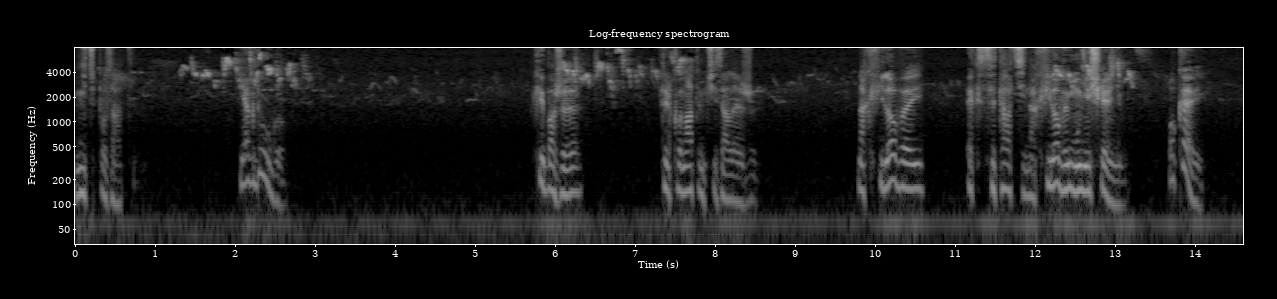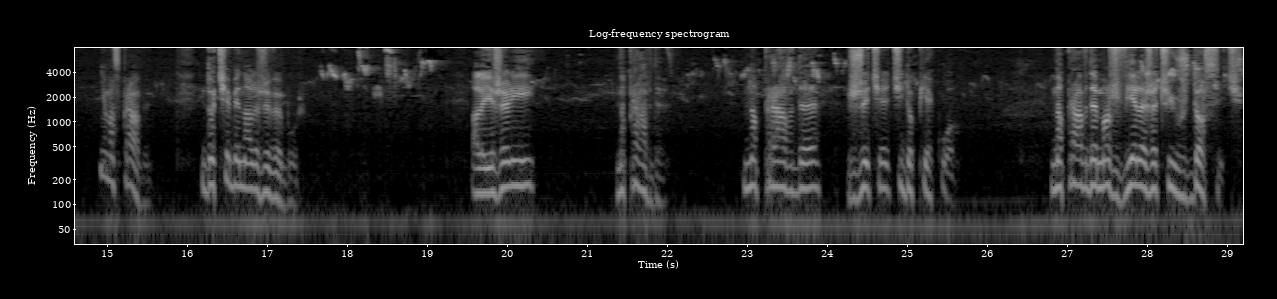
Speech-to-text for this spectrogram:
nic poza tym. Jak długo? Chyba, że tylko na tym ci zależy. Na chwilowej ekscytacji, na chwilowym uniesieniu. Okej, nie ma sprawy. Do ciebie należy wybór. Ale jeżeli naprawdę, naprawdę życie ci dopiekło, naprawdę masz wiele rzeczy już dosyć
